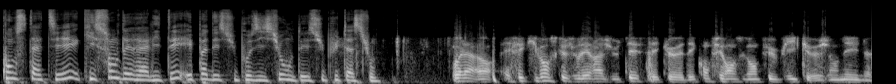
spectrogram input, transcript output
constater, qui sont des réalités et pas des suppositions ou des supputations? Voilà, alors effectivement, ce que je voulais rajouter, c'est que des conférences grand public, euh, j'en ai une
